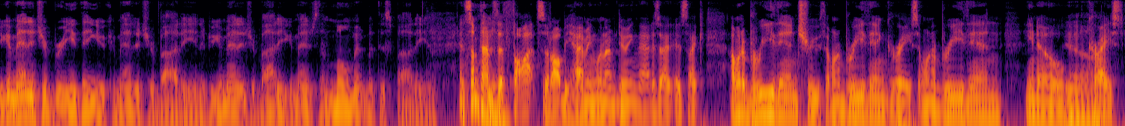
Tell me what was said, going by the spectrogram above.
You can manage your breathing, you can manage your body. And if you can manage your body, you can manage the moment with this body. And And sometimes the uh, thoughts that I'll be having when I'm doing that is I, it's like I want to breathe in truth. I want to breathe in grace. I want to breathe in, you know, Yeah. Christ.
